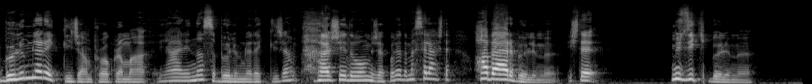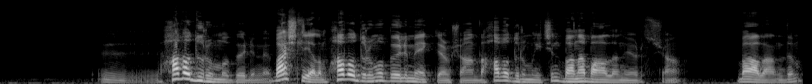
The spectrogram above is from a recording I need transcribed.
Bölümler ekleyeceğim programa. Yani nasıl bölümler ekleyeceğim? Her şeyde olmayacak böyle de. Mesela işte haber bölümü. işte müzik bölümü. Hava durumu bölümü. Başlayalım. Hava durumu bölümü ekliyorum şu anda. Hava durumu için bana bağlanıyoruz şu an. Bağlandım.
